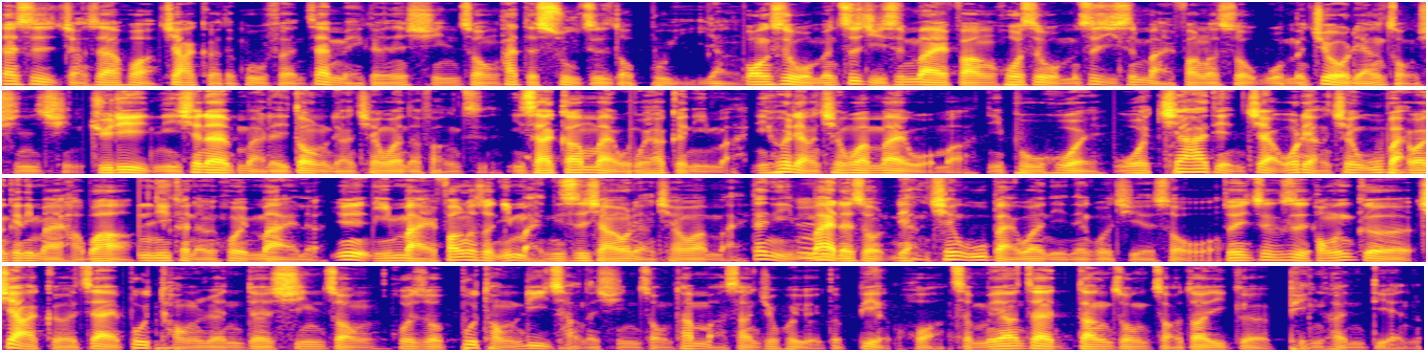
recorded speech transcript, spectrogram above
但是讲实在话，价格的部分在每个人心中，它的数字都不一样。光是我们自己是卖方，或是我们自己是买方的时候，我们就有两种心情。举例，你现在买了一栋两千万的房子，你才刚买，我要跟你买，你会两千万卖我吗？你不会。我加点价，我两千五百万给你买好不好？你可能会卖了，因为你买方的时候，你买你只想用两千万买，但你卖的时候两千五百万你能够接受哦。所以这个是同一个价格，在不同人的心中，或者说不同立场的心中，它马上就会有一个变化。怎么样在当中找到一个平衡点呢？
